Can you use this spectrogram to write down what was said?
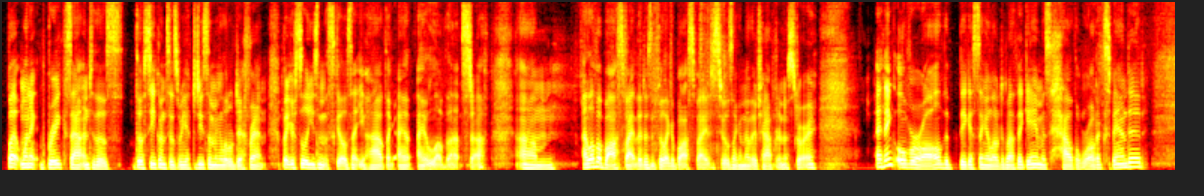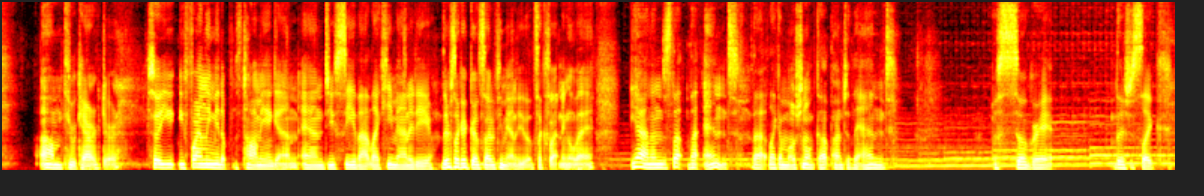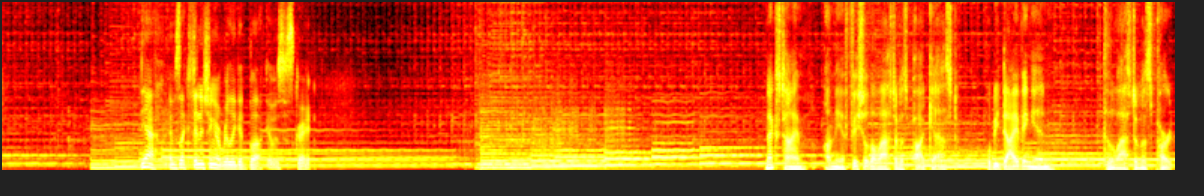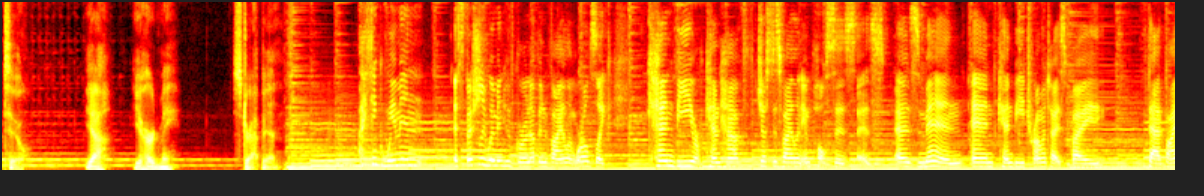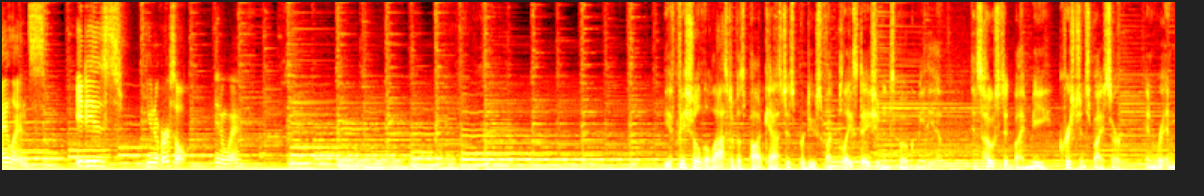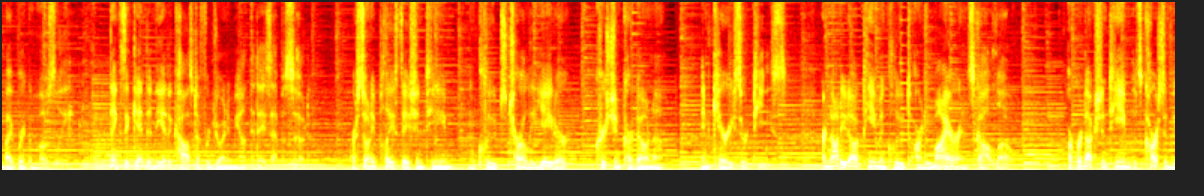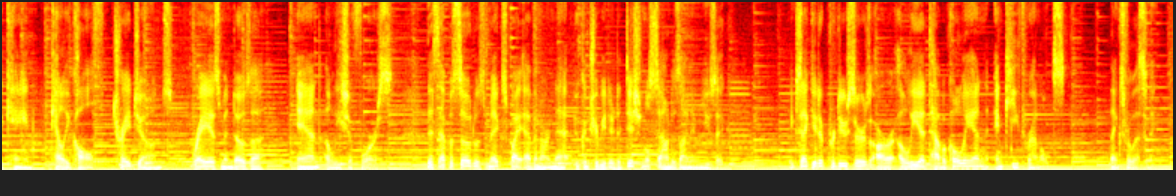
But when it breaks out into those those sequences where you have to do something a little different but you're still using the skills that you have like I, I love that stuff. Um, I love a boss fight that doesn't feel like a boss fight it just feels like another chapter in a story. I think overall the biggest thing I loved about the game is how the world expanded um, through character so you, you finally meet up with Tommy again and you see that like humanity, there's like a good side of humanity that's like finding a way. Yeah, and then just that that end, that like emotional gut punch at the end was so great. There's just like yeah, it was like finishing a really good book. It was just great. Next time on the official The Last of Us podcast, we'll be diving in to The Last of Us Part 2. Yeah, you heard me. Strap in. I think women, especially women who've grown up in violent worlds, like can be or can have just as violent impulses as as men and can be traumatized by that violence. It is universal in a way. The official The Last of Us podcast is produced by PlayStation and Spoke Media. It's hosted by me, Christian Spicer, and written by Brigham Mosley. Thanks again to Nia DaCosta for joining me on today's episode. Our Sony PlayStation team includes Charlie Yater, Christian Cardona, and Carrie Surtees. Our Naughty Dog team includes Arne Meyer and Scott Lowe. Our production team is Carson McCain, Kelly Kolf, Trey Jones, Reyes Mendoza, and Alicia Force. This episode was mixed by Evan Arnett, who contributed additional sound design and music. Executive producers are Alia Tavakolian and Keith Reynolds. Thanks for listening.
